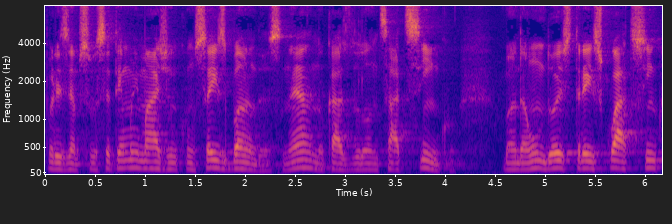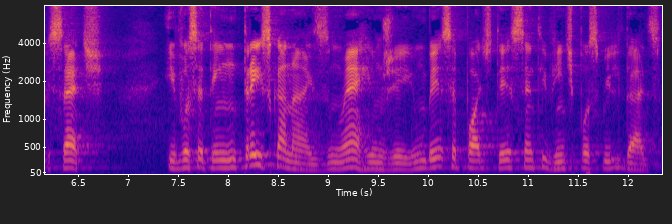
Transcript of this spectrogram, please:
por exemplo, se você tem uma imagem com seis bandas, né? no caso do Landsat 5, banda 1, 2, 3, 4, 5 e 7, e você tem um, três canais, um R, um G e um B, você pode ter 120 possibilidades.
